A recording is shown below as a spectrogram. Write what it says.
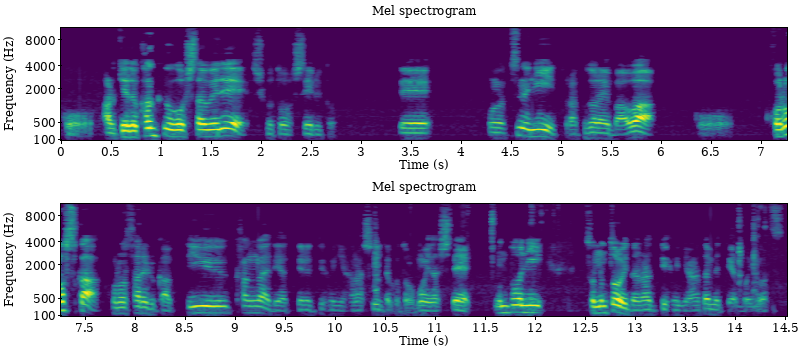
こう、ある程度覚悟をした上で仕事をしていると。で、この常にトラックドライバーは、こう、殺すか殺されるかっていう考えでやってるっていうふうに話していたことを思い出して、本当にその通りだなっていうふうに改めて思います。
